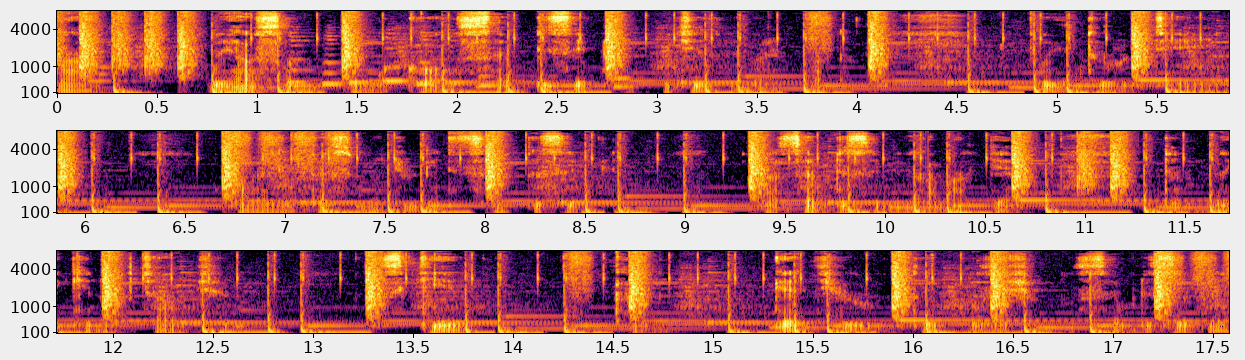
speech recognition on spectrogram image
Now, we have something called self-discipline, which is very get you to a position of self-discipline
